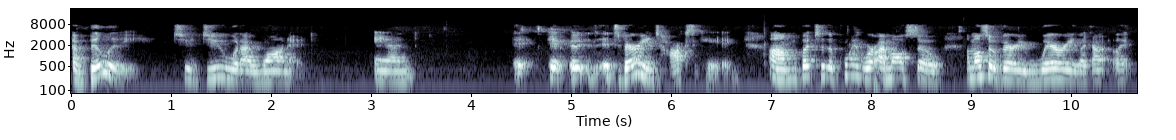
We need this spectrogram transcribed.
ability to do what I wanted, and it, it, it's very intoxicating. Um, but to the point where I'm also I'm also very wary. Like I like,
